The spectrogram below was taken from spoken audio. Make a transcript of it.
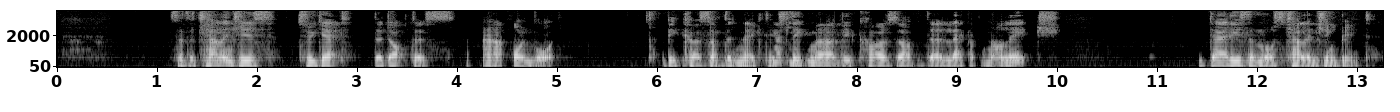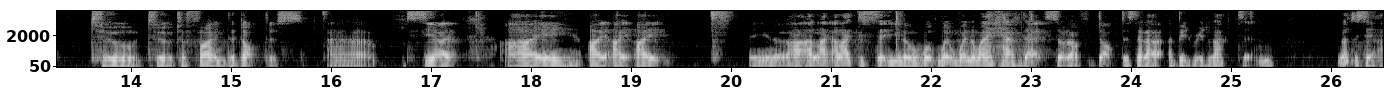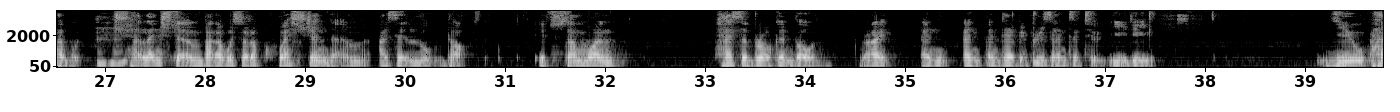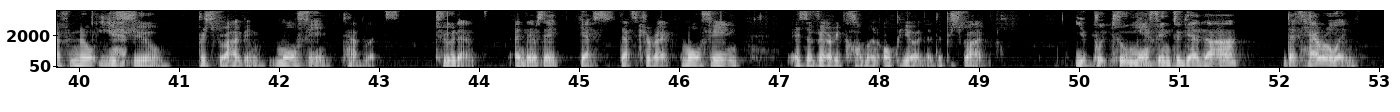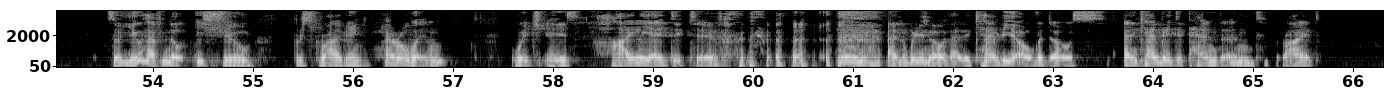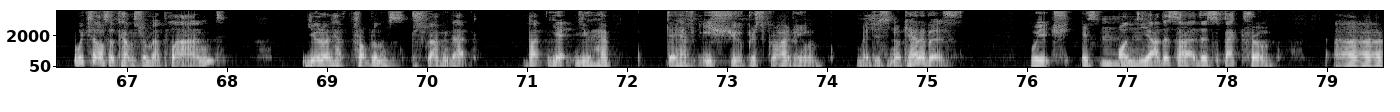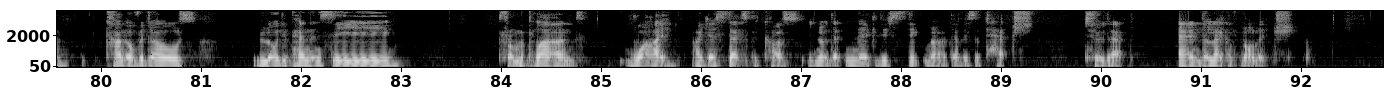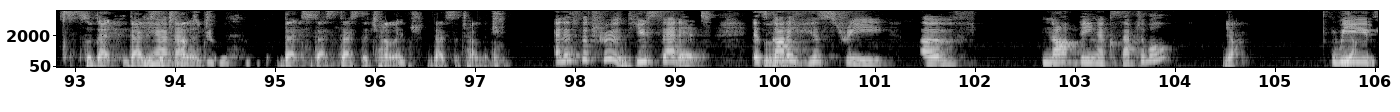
So the challenge is to get the doctors uh, on board because of the negative okay. stigma, because of the lack of knowledge. That is the most challenging bit to to to find the doctors. Uh, see, I, I, I, I, I, you know, I like I like to say, you know, when when I have that sort of doctors that are a bit reluctant, not to say I would mm-hmm. challenge them, but I would sort of question them. I say, look, doc, if someone has a broken bone, right? And, and, and they've been mm. presented to ED, you have no issue prescribing morphine tablets to them. And they'll say, yes, that's correct. Morphine is a very common opioid that they prescribe. You put two morphine yeah. together, that's heroin. So you have no issue prescribing heroin, which is highly addictive. and we know that it can be overdose and can be dependent, right? Which also comes from a plant. You don't have problems prescribing that, but yet you have, they have issue prescribing medicinal cannabis, which is mm-hmm. on the other side of the spectrum. Uh, can't overdose, low dependency from a plant. Why? I guess that's because, you know, that negative stigma that is attached to that and the lack of knowledge. So that that is yeah, the challenge. That's, that's that's that's the challenge. That's the challenge. And it's the truth. You said it. It's mm. got a history of not being acceptable. Yeah. We've yeah.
